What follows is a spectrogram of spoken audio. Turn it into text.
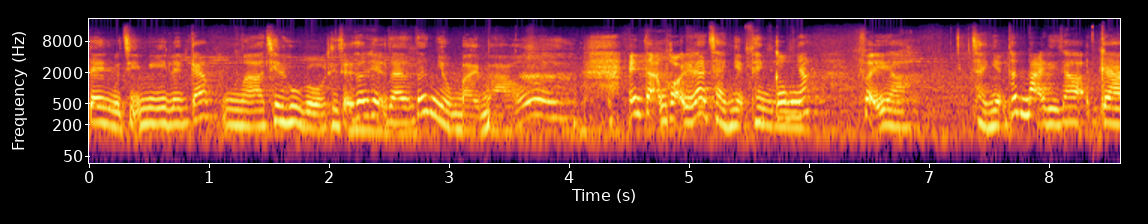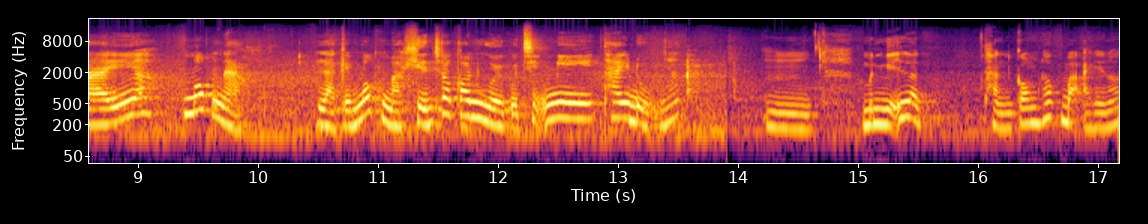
tên của chị My lên các uh, trên Google thì sẽ xuất hiện ra rất nhiều bài báo em tạm gọi đấy là trải nghiệm thành công ừ. nhá vậy uh, trải nghiệm thất bại thì sao ạ? Cái mốc nào là cái mốc mà khiến cho con người của chị My thay đổi nhất? Ừ, mình nghĩ là thành công thất bại thì nó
